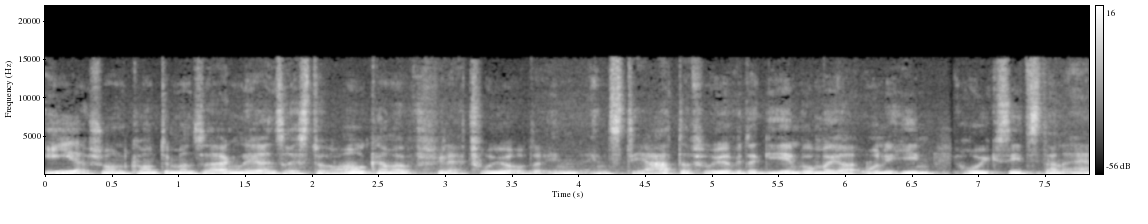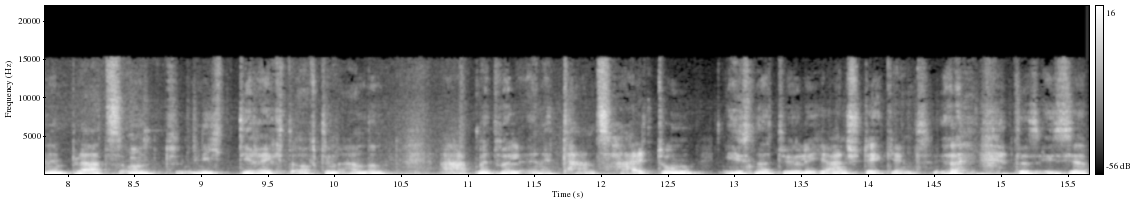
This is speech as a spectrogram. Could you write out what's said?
Eher schon konnte man sagen, naja, ins Restaurant kann man vielleicht früher oder in, ins Theater früher wieder gehen, wo man ja ohnehin ruhig sitzt an einem Platz und nicht direkt auf den anderen atmet, weil eine Tanzhaltung ist natürlich ansteckend. das ist ja,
